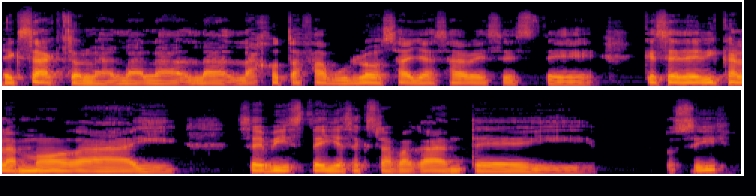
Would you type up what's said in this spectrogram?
exacto, la, la, la, la, la J fabulosa, ya sabes, este, que se dedica a la moda y se viste y es extravagante y pues sí,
